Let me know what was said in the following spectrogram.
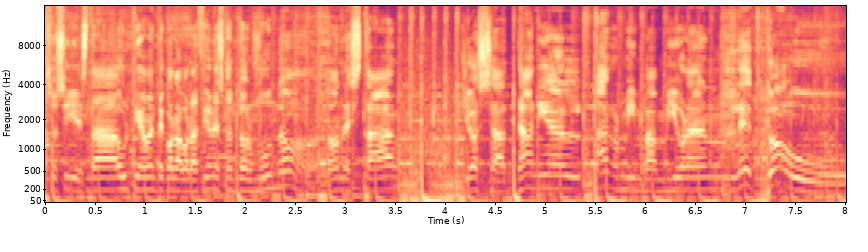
Eso sí, está últimamente colaboraciones con todo el mundo. Don Star, Josa Daniel, Armin Van Buren, Let Go.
